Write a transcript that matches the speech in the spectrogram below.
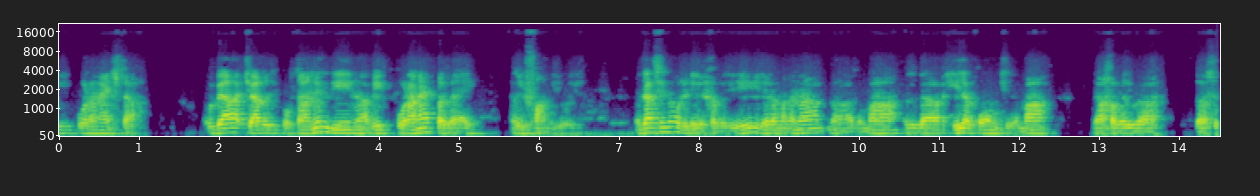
کې کورنۍ شته خو بیا چې هغه پښتانه دي نو هغه کورنۍ په ځای هغه فامیل وي دا څه نور ډېر خبرې دي ډېر مننه زما زدا هیله کوم چې زما دا خبرې به تاسو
